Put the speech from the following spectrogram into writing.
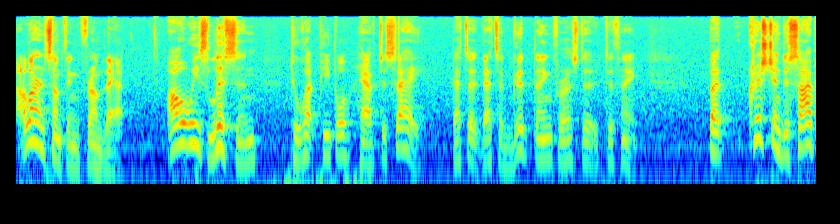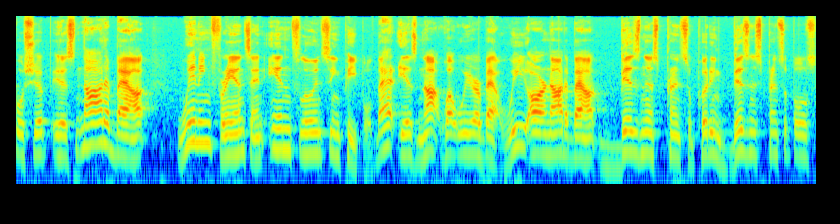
I, I learned something from that. Always listen to what people have to say. That's a, that's a good thing for us to, to think. But Christian discipleship is not about winning friends and influencing people. That is not what we are about. We are not about business principle, putting business principles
